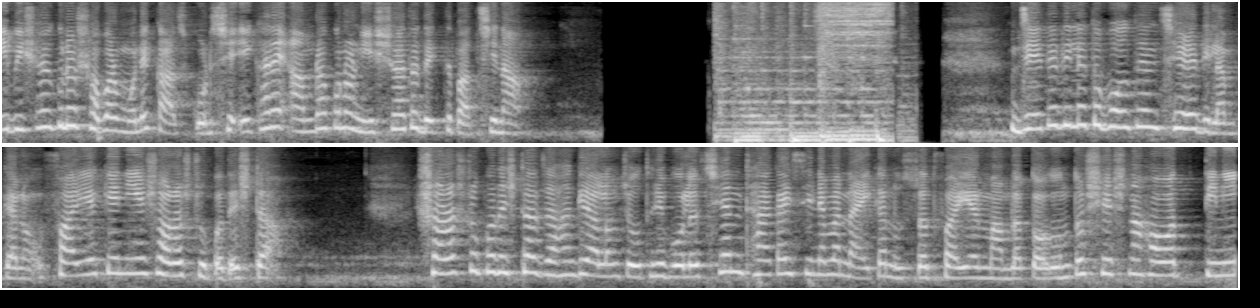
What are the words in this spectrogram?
এই বিষয়গুলো সবার মনে কাজ করছে। এখানে আমরা কোনো নিশ্চয়তা দেখতে পাচ্ছি না। যেতে দিলে তো বলতেন, ছেড়ে দিলাম কেন? ফারিয়াকে নিয়ে স্বরাষ্ট্র উপদেষ্টা। স্বরাষ্ট্র উপদেষ্টা জাহাঙ্গীর আলম চৌধুরী বলেছেন, ঢাকায় সিনেমা নায়িকা নুসরাত ফারিয়ার মামলা তদন্ত শেষ না হওয়া তিনি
